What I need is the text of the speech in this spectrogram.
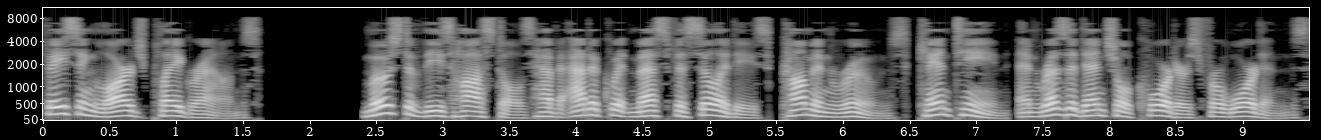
facing large playgrounds. Most of these hostels have adequate mess facilities, common rooms, canteen, and residential quarters for wardens.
